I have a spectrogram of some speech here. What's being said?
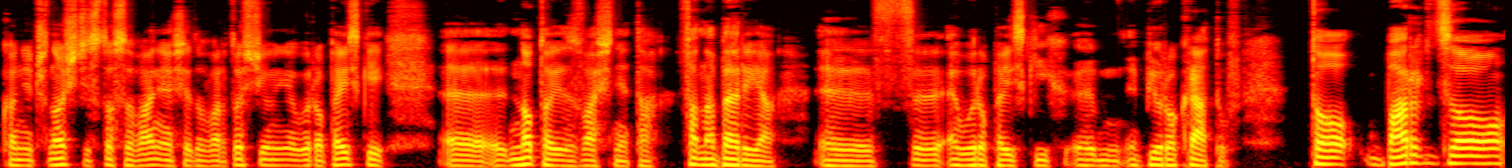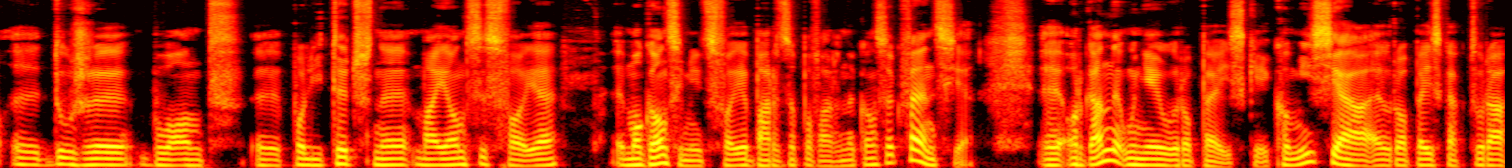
konieczności stosowania się do wartości Unii Europejskiej, no to jest właśnie ta fanaberia w europejskich biurokratów to bardzo duży błąd polityczny, mający swoje mogący mieć swoje bardzo poważne konsekwencje. E, organy Unii Europejskiej, Komisja Europejska, która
